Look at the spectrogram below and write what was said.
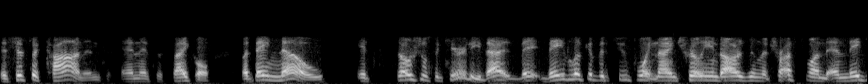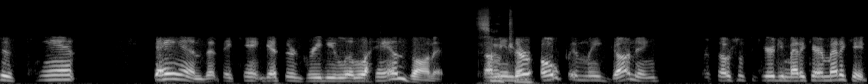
It's just a con and and it's a cycle. But they know it's Social Security. That they they look at the 2.9 trillion dollars in the trust fund and they just can't stand that they can't get their greedy little hands on it. So I mean, true. they're openly gunning for Social Security, Medicare, and Medicaid.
